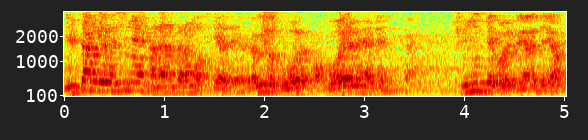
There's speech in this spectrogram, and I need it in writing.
1단계에서 심령의 가난한 사람은 어떻게 해야 돼요? 여기서 뭐, 어, 뭘 해야 됩니까? 주님께 뭘 배워야 돼요?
